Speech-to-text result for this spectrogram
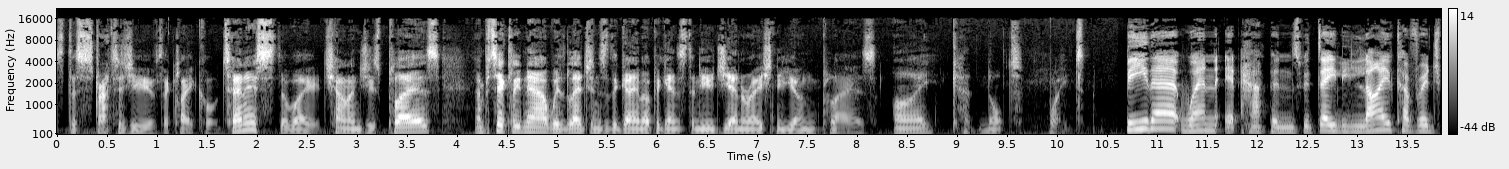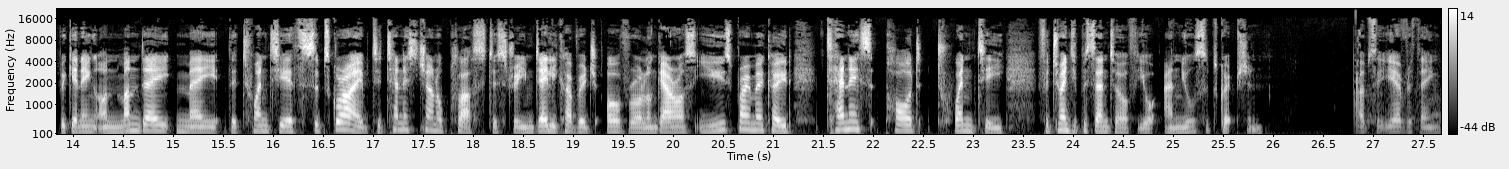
It's the strategy of the clay court tennis, the way it challenges players, and particularly now with legends of the game up against a new generation of young players. I cannot wait. Be there when it happens with daily live coverage beginning on Monday, May the 20th. Subscribe to Tennis Channel Plus to stream daily coverage of Roland Garros. Use promo code TennisPod20 for 20% off your annual subscription. Absolutely everything.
